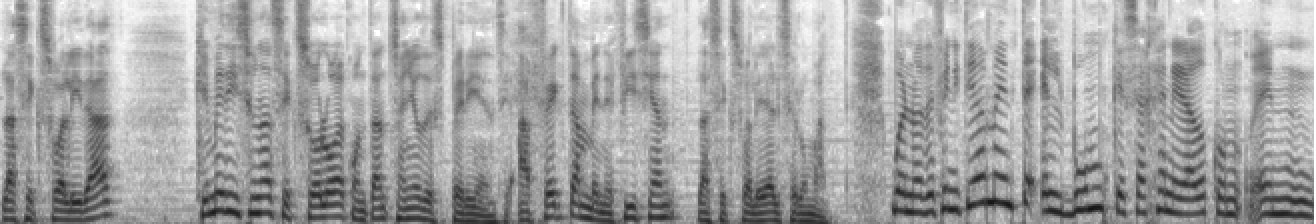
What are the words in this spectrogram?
la sexualidad. ¿Qué me dice una sexóloga con tantos años de experiencia? ¿Afectan, benefician la sexualidad del ser humano? Bueno, definitivamente el boom que se ha generado con, en-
